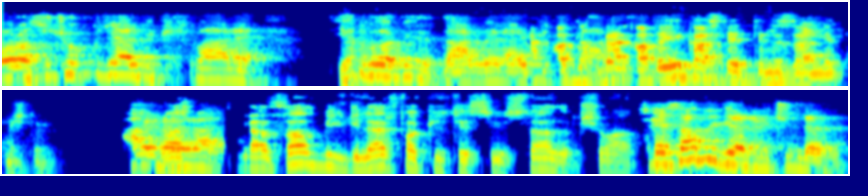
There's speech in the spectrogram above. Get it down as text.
Orası çok güzel bir kütüphane. Yapılabilir darbeler ben, ad, ben adayı kastettiniz zannetmiştim. Hayır hayır hayır. Siyasal Bilgiler Fakültesi üstadım şu an. Siyasal Bilgiler'in içinde.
